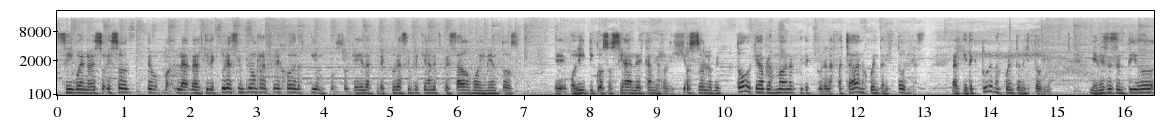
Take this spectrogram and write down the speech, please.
Sí, bueno, eso, eso la, arquitectura siempre es un reflejo de los tiempos, ¿ok? La arquitectura siempre quedan expresados movimientos eh, políticos, sociales, cambios religiosos, lo que todo queda plasmado en la arquitectura. Las fachadas nos cuentan historias, la arquitectura nos cuenta una historia. Y en ese sentido,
